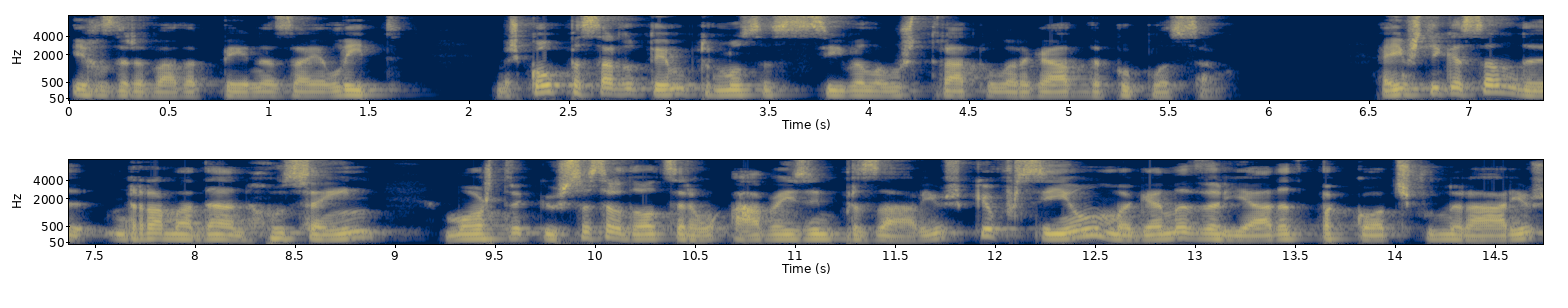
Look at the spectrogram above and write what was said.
e reservada apenas à elite, mas com o passar do tempo tornou-se acessível a um extrato alargado da população. A investigação de Ramadan Hussein mostra que os sacerdotes eram hábeis empresários que ofereciam uma gama variada de pacotes funerários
